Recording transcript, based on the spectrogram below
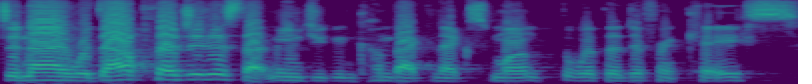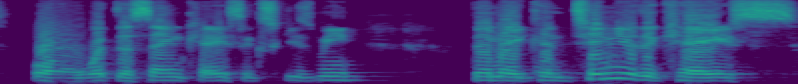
Deny without prejudice, that means you can come back next month with a different case, or with the same case, excuse me. They may continue the case,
